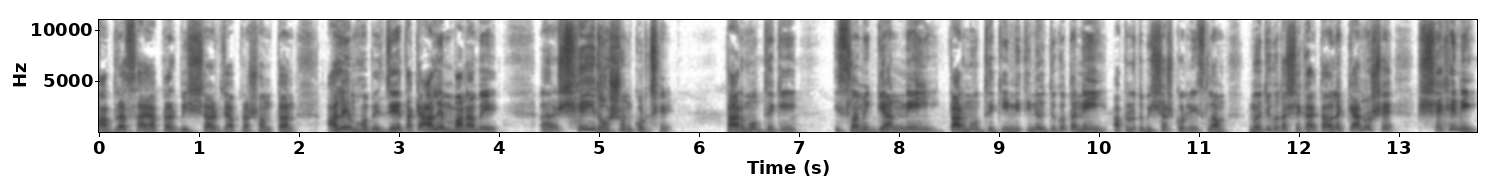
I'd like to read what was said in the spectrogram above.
মাদ্রাসায় আপনার বিশ্বাস যে আপনার সন্তান আলেম হবে, যে তাকে আলেম বানাবে সেই ধর্ষণ করছে। তার মধ্যে কি ইসলামিক জ্ঞান নেই? তার মধ্যে কি নীতি নৈতিকতা নেই? আপনারা তো বিশ্বাস করেন, ইসলাম নৈতিকতা শেখায়। তাহলে কেন সে শেখেনি?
